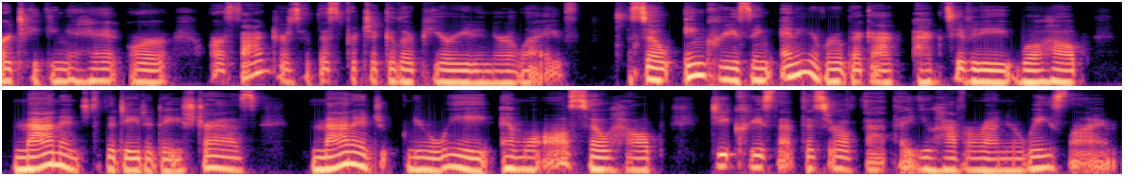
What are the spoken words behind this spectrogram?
are taking a hit or are factors at this particular period in your life. So, increasing any aerobic activity will help manage the day to day stress, manage your weight, and will also help decrease that visceral fat that you have around your waistline.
